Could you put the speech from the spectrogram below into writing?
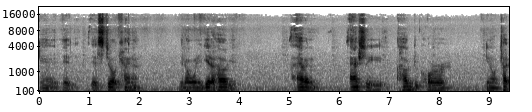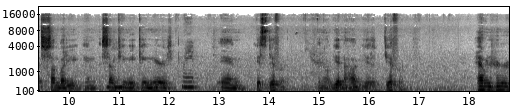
and it it's still kind of, you know, when you get a hug, I haven't actually hugged or, you know, touched somebody in mm-hmm. 17, 18 years. Right. and it's different. You know, getting a hug is different. Having her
